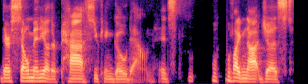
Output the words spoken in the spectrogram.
there's so many other paths you can go down. It's like not just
